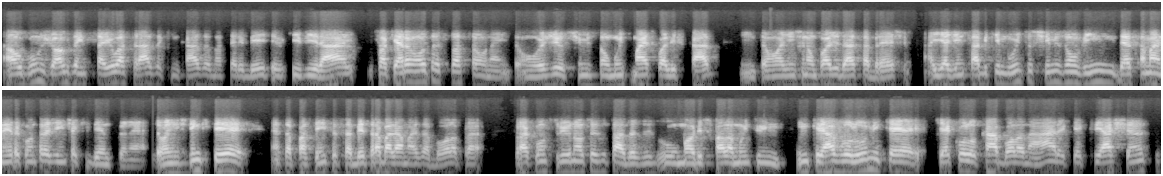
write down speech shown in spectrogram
alguns jogos a gente saiu atrás aqui em casa na Série B e teve que virar. Só que era outra situação, né? Então hoje os times são muito mais qualificados. Então a gente não pode dar essa brecha. Aí a gente sabe que muitos times vão vir dessa maneira contra a gente aqui dentro, né? Então a gente tem que ter essa paciência, saber trabalhar mais a bola para para construir o nosso resultado. Às vezes o Maurício fala muito em, em criar volume, que é, que é colocar a bola na área, que é criar chances,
